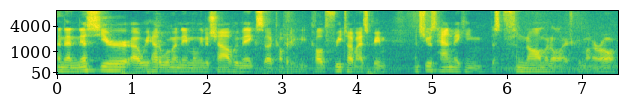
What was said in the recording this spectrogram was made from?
and then this year uh, we had a woman named Melina Chow who makes a company called Free Time Ice Cream, and she was hand making just phenomenal ice cream on her own.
